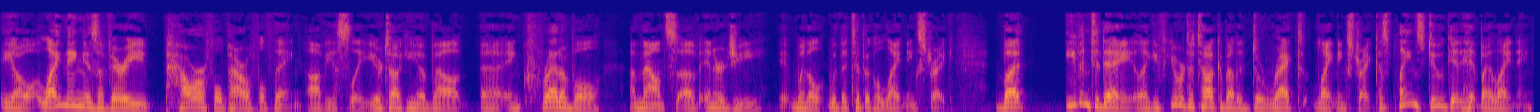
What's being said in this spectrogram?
you know, lightning is a very powerful, powerful thing. Obviously, you're talking about uh, incredible amounts of energy with a, with a typical lightning strike. But even today, like if you were to talk about a direct lightning strike, because planes do get hit by lightning.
